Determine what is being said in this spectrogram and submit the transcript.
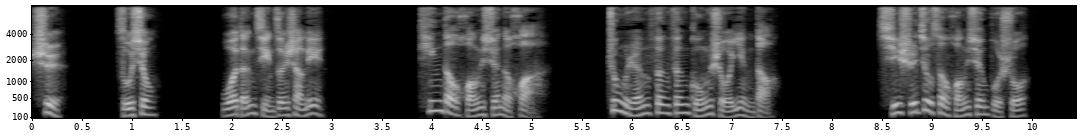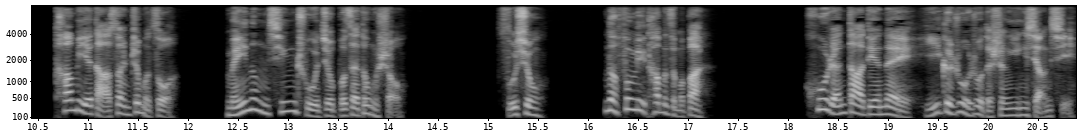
是，族兄，我等谨遵上令。听到黄轩的话，众人纷纷拱手应道：“其实就算黄轩不说，他们也打算这么做。没弄清楚就不再动手。”族兄，那风力他们怎么办？忽然，大殿内一个弱弱的声音响起，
